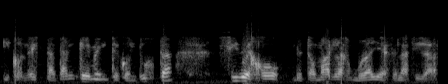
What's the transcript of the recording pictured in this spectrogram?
Y con esta tan clemente conducta, sí dejó de tomar las murallas de la ciudad.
